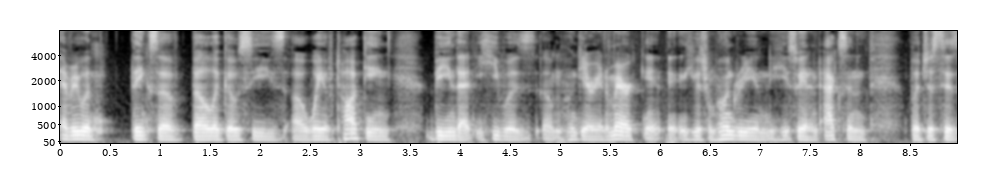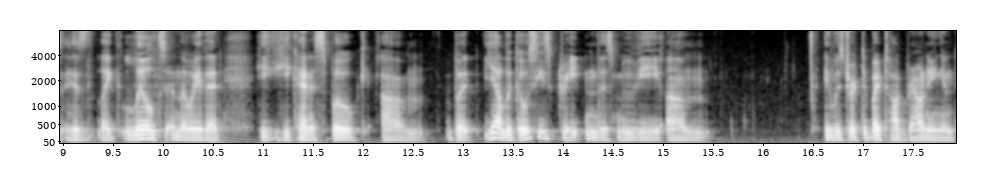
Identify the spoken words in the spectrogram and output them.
everyone thinks of Bela Lugosi's uh, way of talking being that he was um, Hungarian American. He was from Hungary and he, so he had an accent, but just his, his like lilt and the way that he, he kind of spoke. Um, but yeah, Lugosi's great in this movie. Um, it was directed by Tod Browning and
